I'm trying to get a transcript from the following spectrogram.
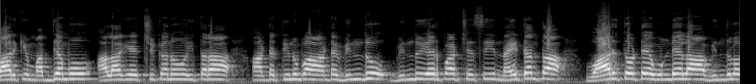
వారికి మద్యము అలాగే చికెను ఇతర అంటే తినుబా అంటే విందు విందు ఏర్పాటు చేసి నైట్ అంతా వారితోటే ఉండేలా విందులో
